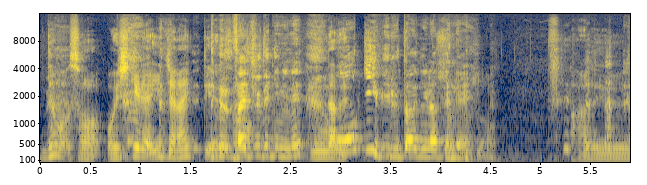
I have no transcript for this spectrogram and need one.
でもその美味しければいいんじゃないっていう 最終的にねみんなで。大きいフィルターになってね。そうああいう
